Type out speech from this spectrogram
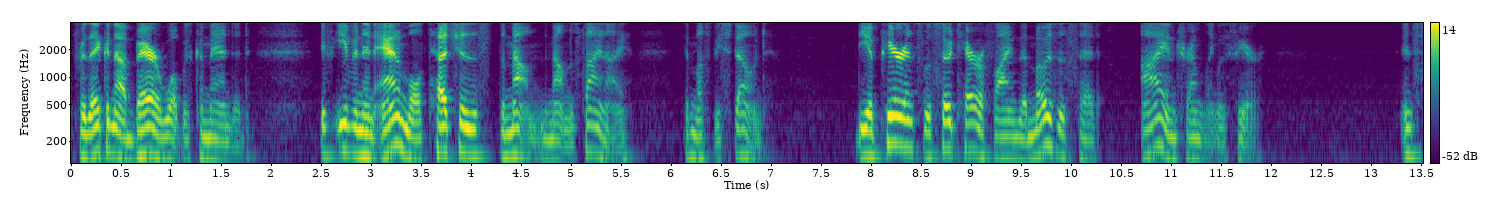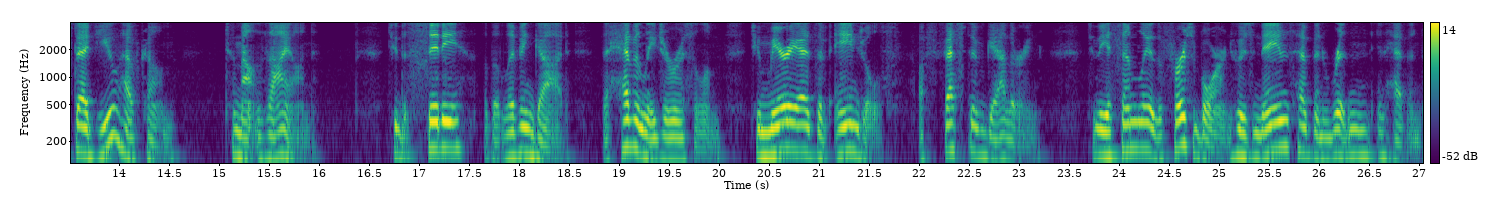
for they could not bear what was commanded. If even an animal touches the mountain, the mountain of Sinai, it must be stoned. The appearance was so terrifying that Moses said, I am trembling with fear. Instead, you have come to Mount Zion, to the city of the living God, the heavenly Jerusalem, to myriads of angels, a festive gathering, to the assembly of the firstborn, whose names have been written in heaven,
